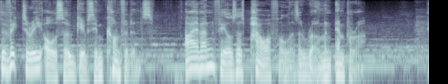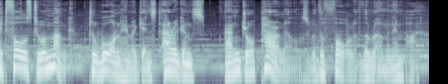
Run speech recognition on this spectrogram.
The victory also gives him confidence. Ivan feels as powerful as a Roman emperor. It falls to a monk to warn him against arrogance and draw parallels with the fall of the Roman Empire.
